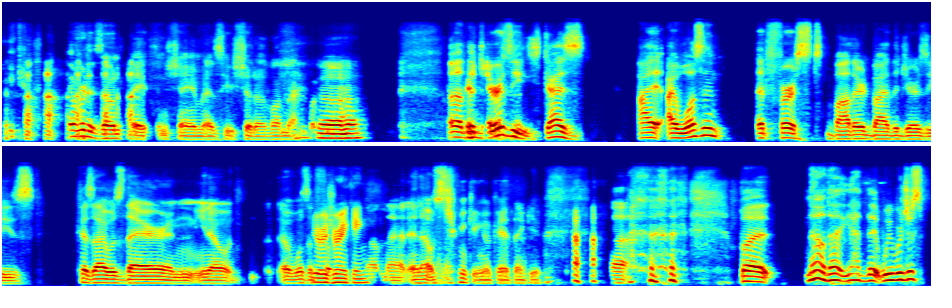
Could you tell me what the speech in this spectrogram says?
Covered his own face in shame as he should have on that. uh-huh. Uh, the jerseys, guys. I I wasn't at first bothered by the jerseys because I was there and you know I wasn't You were drinking. on that and I was drinking. Okay, thank you. uh, but no, that yeah, that we were just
